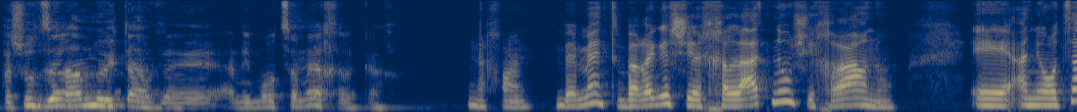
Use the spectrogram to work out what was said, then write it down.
פשוט זרמנו איתה, ואני מאוד שמח על כך. נכון, באמת, ברגע שהחלטנו, שחררנו. אה, אני רוצה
